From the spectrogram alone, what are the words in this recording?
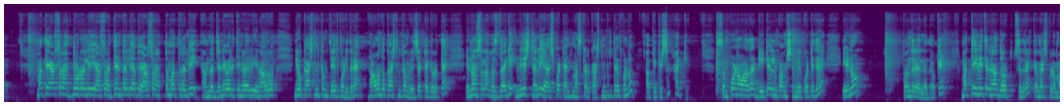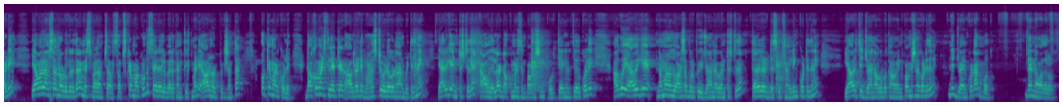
ಮತ್ತು ಎರಡು ಸಾವಿರದ ಹದಿನೇಳರಲ್ಲಿ, ಎರಡು ಸಾವಿರದ ಹದಿನೆಂಟರಲ್ಲಿ ಅಥವಾ ಎರಡು ಸಾವಿರದ ಹತ್ತೊಂಬತ್ತರಲ್ಲಿ, ಅಂದರೆ ಜನವರಿ ತಿಂಗಳಲ್ಲಿ ಏನಾದರೂ ನೀವು ಕಾಸ್ಟ್ ಇನ್ಕಮ್ ತೆಗೆದುಕೊಂಡಿದ್ದರೆ ಆ ಒಂದು ಕಾಸ್ಟ್ ಇನ್ಕಮ್ ರಿಜೆಕ್ಟ್ ಆಗಿರುತ್ತೆ. ಇನ್ನೊಂದು ಸಲ ಹೊಸದಾಗಿ ಇಂಗ್ಲೀಷ್ನಲ್ಲಿ per tenth marks card caste income ತೆಗೆದುಕೊಂಡು ಅಪ್ಲಿಕೇಶನ್ ಹಾಕಿ. ಸಂಪೂರ್ಣವಾದ ಡೀಟೇಲ್ ಇನ್ಫಾರ್ಮೇಷನ್ ನಿಮಗೆ ಕೊಟ್ಟಿದ್ದೇನೆ. ಏನೂ ತೊಂದರೆ ಇಲ್ಲದೆ ಓಕೆ ಮತ್ತೆ ಇನ್ನಿತರ ನಾವು ಇದ್ದರೆ ಕಮೆಂಟ್ಸ್ ಕೂಡ ಮಾಡಿ. ಯಾವೆಲ್ಲ ಹೊಸ ಇದ್ದರೆ ಮಿಸ್ ಮಾಡಿ ನಮ್ಮ ಚಾನಲ್ ಸಬ್ಸ್ಕ್ರೈಬ್ ಮಾಡಿಕೊಂಡು ಸೈಡಲ್ಲಿ ಬೆಲಕನ್ನು ಕ್ಲಿಕ್ ಮಾಡಿ ಆಲ್ ನೋಟಿಫಿಕೇಶನ್ ಅಂತ ಓಕೆ ಮಾಡ್ಕೊಳ್ಳಿ. ಡಾಕ್ಯುಮೆಂಟ್ಸ್ ರಿಲೇಟೆಡ್ ಆಲ್ರೆಡಿ ಬಹಳಷ್ಟು ವೀಡಿಯೋಗಳು ನಾನು ಬಿಟ್ಟಿದ್ದೀನಿ. ಯಾರಿಗೆ ಇಂಟ್ರೆಸ್ಟ್ ಇದೆ ಆ ಒಂದೆಲ್ಲ ಡಾಕ್ಯುಮೆಂಟ್ಸ್ ಇನ್ಫಾರ್ಮೇಷನ್ ಪೂರ್ತಿಯಾಗಿ ತಿಳ್ಕೊಳ್ಳಿ. ಹಾಗೂ ಯಾವಿಗೆ ನಮ್ಮ ಒಂದು ವಾಟ್ಸಪ್ ಗ್ರೂಪಿಗೆ ಜಾಯ್ನ್ ಆಗೋ ಇಂಟ್ರೆಸ್ಟ್ ಇದೆ, ತೆಳಗಡೆ ಡಿಸ್ಕ್ರಿಪ್ಷನ್ ಲಿಂಕ್ ಕೊಟ್ಟಿದ್ದೀನಿ. ಯಾವ ರೀತಿ ಜಾಯ್ನ್ ಆಗಬೇಕು ಅನ್ನೋ ಇನ್ಫಾರ್ಮೇಷನ್ ಕೊಟ್ಟಿದ್ದೀನಿ, ನೀವು ಜಾಯ್ನ್ ಕೂಡ ಆಗ್ಬೋದು. ಧನ್ಯವಾದಗಳು.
